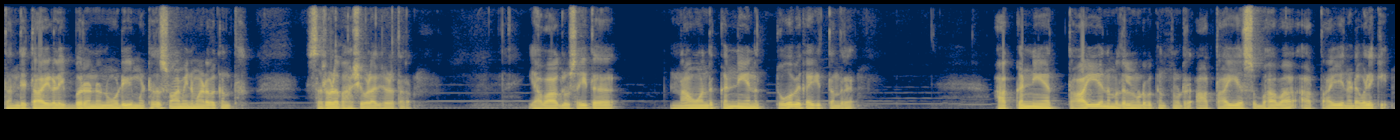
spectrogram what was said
ತಂದೆ ತಾಯಿಗಳಿಬ್ಬರನ್ನು ನೋಡಿ ಮಠದ ಸ್ವಾಮಿನ ಮಾಡಬೇಕಂತ ಸರಳ ಭಾಷೆ ಒಳಗೆ ಹೇಳ್ತಾರೆ. ಯಾವಾಗಲೂ ಸಹಿತ ನಾವು ಒಂದು ಕನ್ನಿಯನ್ನು ತಗೋಬೇಕಾಗಿತ್ತಂದ್ರೆ ಆ ಕನ್ನಿಯ ತಾಯಿಯನ್ನು ಮೊದಲು ನೋಡ್ಬೇಕಂತ ನೋಡ್ರಿ. ಆ ತಾಯಿಯ ಸ್ವಭಾವ, ಆ ತಾಯಿಯ ನಡವಳಿಕೆ.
